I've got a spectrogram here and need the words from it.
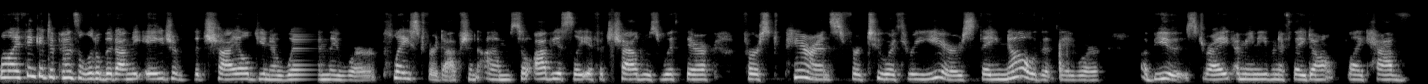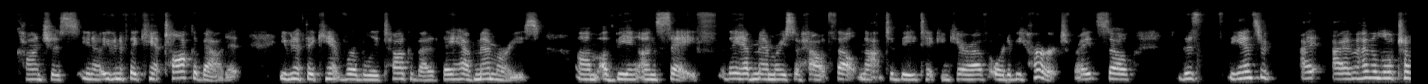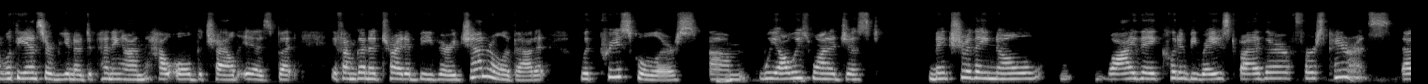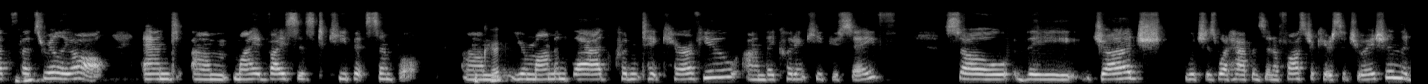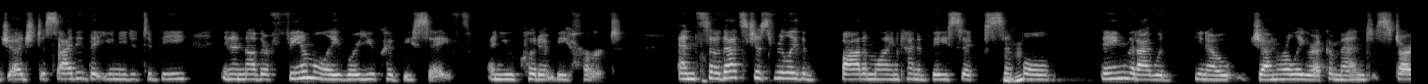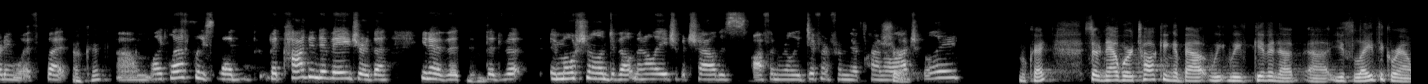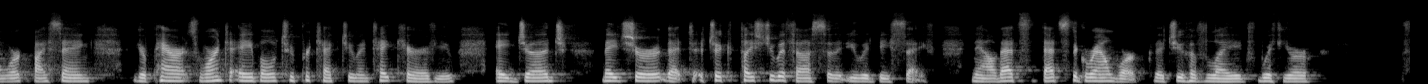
Well, I think it depends a little bit on the age of the child, you know, when they were placed for adoption. Um, so obviously, if a child was with their first parents for two or three years, they know that they were abused, right? I mean, even if they don't like have conscious, you know, even if they can't talk about it, even if they can't verbally talk about it, they have memories um, of being unsafe. They have memories of how it felt not to be taken care of or to be hurt, right? So this the answer I, I'm having a little trouble with the answer, you know, depending on how old the child is. But if I'm going to try to be very general about it, with preschoolers, mm-hmm. um, mm-hmm. we always want to just make sure they know why they couldn't be raised by their first parents. That's mm-hmm. that's really all. And um, my advice is to keep it simple. Um, okay. Your mom and dad couldn't take care of you. Um, they couldn't keep you safe. So the judge which is what happens in a foster care situation, the judge decided that you needed to be in another family where you could be safe and you couldn't be hurt. And so that's just really the bottom line, kind of basic, mm-hmm. simple mm-hmm. thing that I would, you know, generally recommend starting with. But okay. um, like Leslie said, the cognitive age or the, you know, the, mm-hmm. the, the emotional and developmental age of a child is often really different from their chronological sure. age. Okay. So now we're talking about, we, have given a, uh, you've laid the groundwork by saying your parents weren't able to protect you and take care of you. A judge made sure that took placed you with us so that you would be safe. Now that's that's the groundwork that you have laid with your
